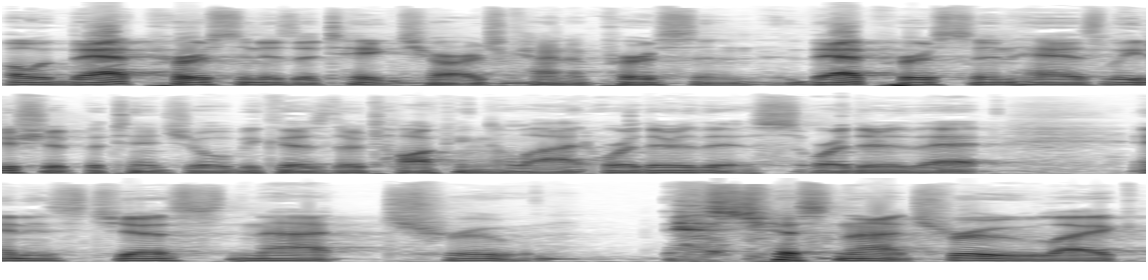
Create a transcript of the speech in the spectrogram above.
oh that person is a take charge kind of person. That person has leadership potential because they're talking a lot or they're this or they're that. And it's just not true. It's just not true. Like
